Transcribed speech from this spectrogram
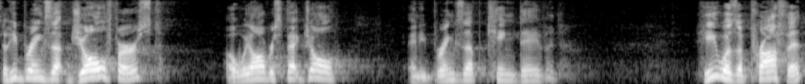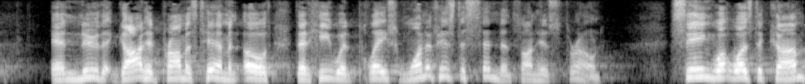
So he brings up Joel first. Oh, we all respect Joel. And he brings up King David. He was a prophet and knew that God had promised him an oath that he would place one of his descendants on his throne. Seeing what was to come,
